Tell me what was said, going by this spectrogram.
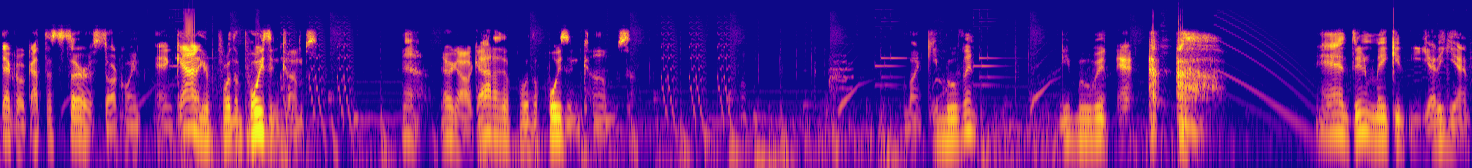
There we go, got the third star coin. And get out of here before the poison comes. Yeah, there we go, I got it before the poison comes. Come on, keep moving. Keep moving. Ah, ah, ah. And didn't make it yet again.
